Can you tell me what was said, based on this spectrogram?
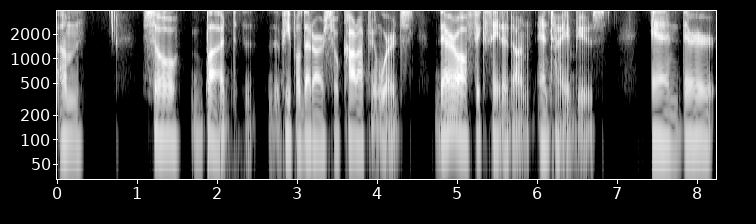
Um, so, but the people that are so caught up in words, they're all fixated on anti-abuse, and they're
